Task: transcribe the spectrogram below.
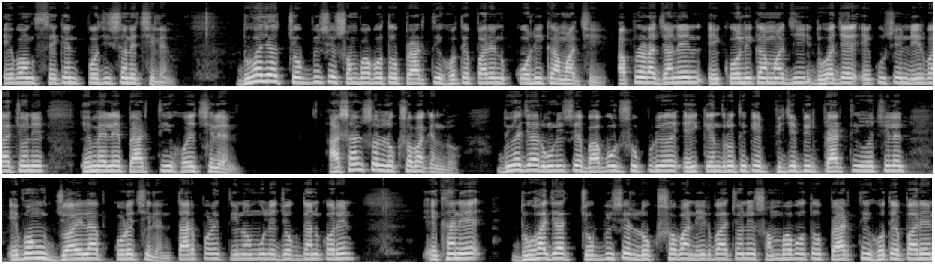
এবং সেকেন্ড পজিশনে ছিলেন। দু হাজার চব্বিশে সম্ভবত প্রার্থী হতে পারেন কলিকা মাঝি। আপনারা জানেন এই কলিকা মাঝি দু হাজার একুশের নির্বাচনে এমএলএ প্রার্থী হয়েছিলেন। আসানসোল লোকসভা কেন্দ্র। দু হাজার উনিশে বাবুল সুপ্রিয় এই কেন্দ্র থেকে বিজেপির প্রার্থী হয়েছিলেন এবং জয়লাভ করেছিলেন। তারপরে তৃণমূলে যোগদান করেন। এখানে দু হাজার চব্বিশের লোকসভা নির্বাচনে সম্ভবত প্রার্থী হতে পারেন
